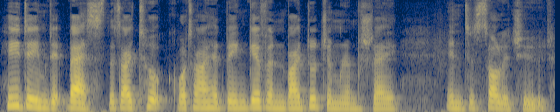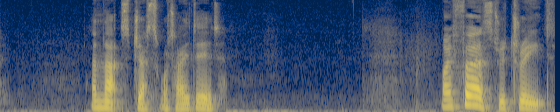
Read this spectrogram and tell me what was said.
He deemed it best that I took what I had been given by Dudjom Rinpoche into solitude, and that's just what I did. My first retreat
